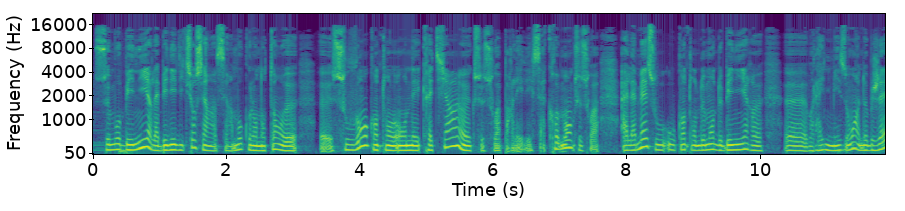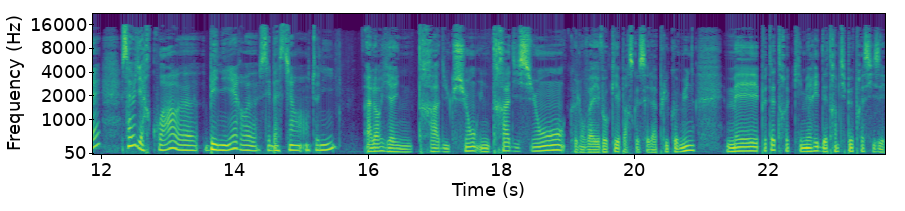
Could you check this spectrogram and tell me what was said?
Ce mot bénir, la bénédiction, c'est un, un, mot que l'on entend euh, euh, souvent quand on, est chrétien, euh, que ce soit par les, sacrements, que ce soit à la messe ou, ou quand on demande de bénir voilà une maison, un objet. Ça veut dire quoi bénir, Sébastien Anthony? Alors il y a une traduction, une tradition que l'on va évoquer parce que c'est la plus commune, mais peut-être qui mérite d'être un petit peu précisée.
